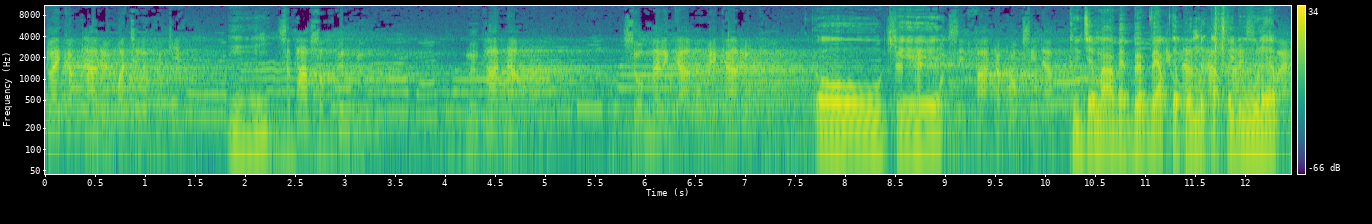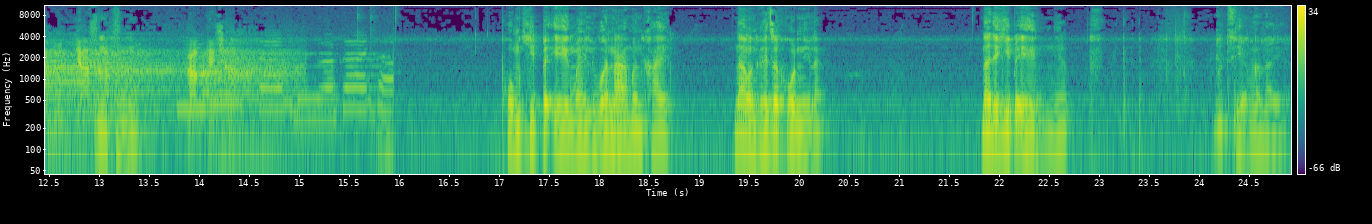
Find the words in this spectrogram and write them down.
ใกล้กับท่าเรือวัดเฉลิมพระเกียรติอือหือสภาพศพขึ้นอืดมือพาดหน้าอก สวมนาฬิกาโอเมก้าเรือนทองโอเคเสื้อแขนกุดสีฟ้ากระโปรงสีดำถึงจะมาแบบแวบๆ แต่ผมไม่กลับไปดูนะครับแหวนลงยาสลัดอื้อหือพระเดชะผมคิดไปเองไหมหรือว่าหน้าเหมือนใคร หน้าเหมือนใครสักคนนี่แหละ น่าจะคิดไปเองเนี่ย ว่าเสียงอะไรอะ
